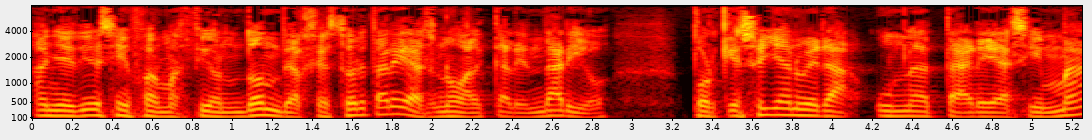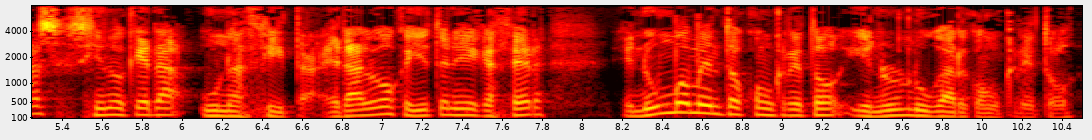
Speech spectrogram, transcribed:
añadir esa información. ¿Dónde? ¿Al gestor de tareas? No, al calendario. Porque eso ya no era una tarea sin más, sino que era una cita. Era algo que yo tenía que hacer en un momento concreto y en un lugar concreto.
